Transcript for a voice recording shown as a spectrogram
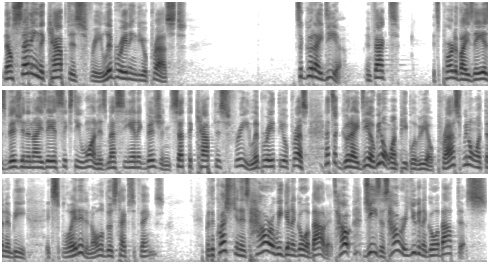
Now, setting the captives free, liberating the oppressed, it's a good idea. In fact, it's part of Isaiah's vision in Isaiah 61, his messianic vision. Set the captives free, liberate the oppressed. That's a good idea. We don't want people to be oppressed, we don't want them to be exploited and all of those types of things. But the question is, how are we going to go about it? How, Jesus, how are you going to go about this?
